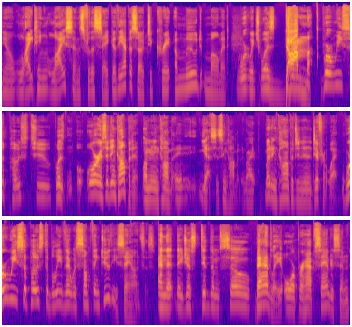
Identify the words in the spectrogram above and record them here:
you know, lighting license for the sake of the episode to create a mood moment, We're- which was dumb. Were we supposed to was or is it incompetent? I mean incompetent. Eh, eh, yes, it's incompetent, right? But incompetent in a different way. Were we supposed to believe there was something to these séances and that they just did them so badly or perhaps Sanderson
